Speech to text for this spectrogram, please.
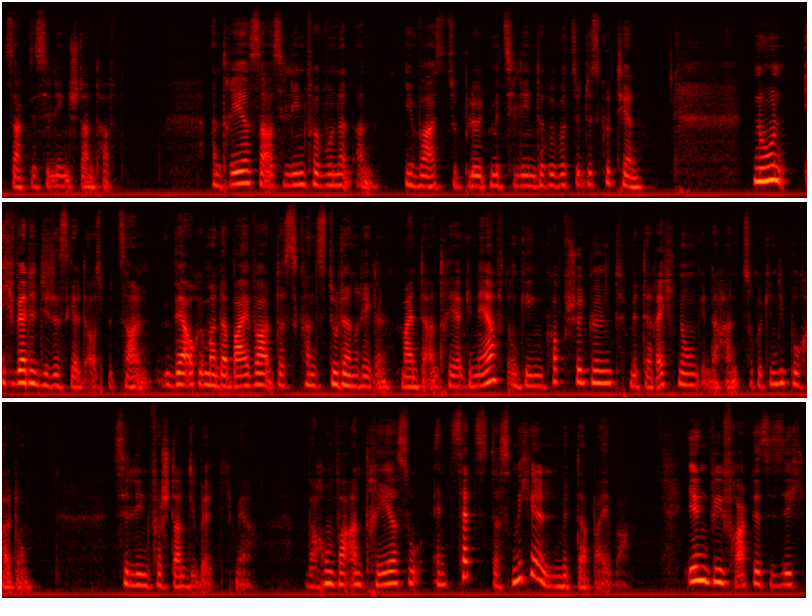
sagte Celine standhaft. Andrea sah Celine verwundert an. Ihr war es zu blöd, mit Celine darüber zu diskutieren. Nun, ich werde dir das Geld ausbezahlen. Wer auch immer dabei war, das kannst du dann regeln, meinte Andrea genervt und ging kopfschüttelnd mit der Rechnung in der Hand zurück in die Buchhaltung. Celine verstand die Welt nicht mehr. Warum war Andrea so entsetzt, dass Michael mit dabei war? Irgendwie fragte sie sich,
